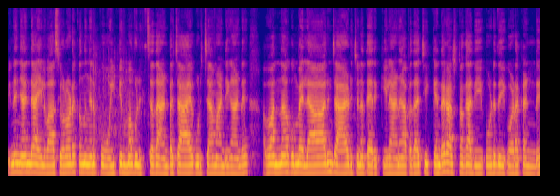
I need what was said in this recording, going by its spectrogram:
പിന്നെ ഞാൻ എന്റെ അയൽവാസികളോടൊക്കെ ഒന്ന് ഇങ്ങനെ പോയിട്ട് ഉമ്മ വിളിച്ചതാണ് കേട്ടോ ചായ കുടിച്ചാൻ കാണ്ട് അപ്പോൾ വന്നാക്കുമ്പോൾ എല്ലാവരും ചായ കുടിച്ചണ തിരക്കിലാണ്. അപ്പോൾ അതാ ചിക്കന്റെ കഷ്ണമൊക്കെ അതിൽ കൂടെ ഇതിൽ കൂടെ ഉണ്ട്.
